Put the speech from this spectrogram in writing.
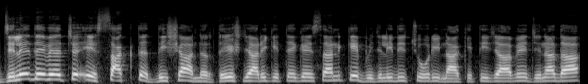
ਜ਼ਿਲ੍ਹੇ ਦੇ ਵਿੱਚ ਇਹ ਸਖਤ ਦਿਸ਼ਾ ਨਿਰਦੇਸ਼ ਜਾਰੀ ਕੀਤੇ ਗਏ ਸਨ ਕਿ ਬਿਜਲੀ ਦੀ ਚੋਰੀ ਨਾ ਕੀਤੀ ਜਾਵੇ। ਜਿਨ੍ਹਾਂ ਦਾ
